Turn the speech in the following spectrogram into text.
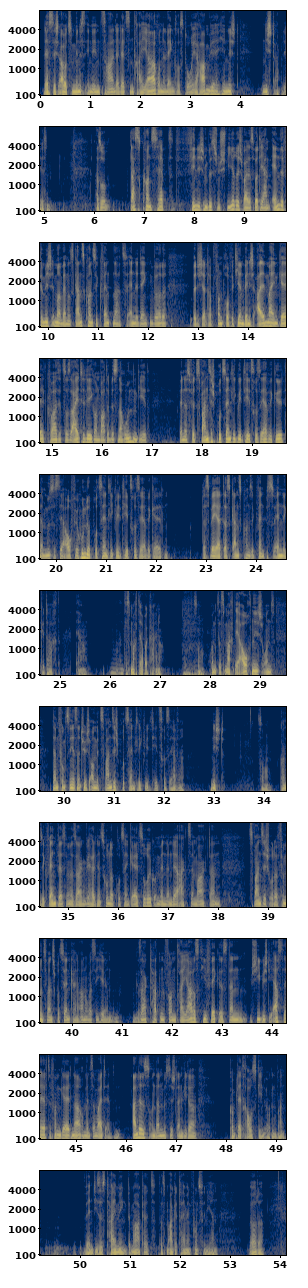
Lässt sich aber zumindest in den Zahlen der letzten drei Jahre und eine längere Historie haben wir hier nicht, nicht ablesen. Also das Konzept finde ich ein bisschen schwierig, weil es wird ja am Ende für mich immer, wenn man es ganz konsequent nach, zu Ende denken würde, würde ich ja davon profitieren, wenn ich all mein Geld quasi zur Seite lege und warte, bis es nach unten geht. Wenn das für 20% Liquiditätsreserve gilt, dann müsste es ja auch für 100% Liquiditätsreserve gelten. Das wäre ja das ganz konsequent bis zu Ende gedacht. Ja, das macht ja aber keiner. So. Und das macht er auch nicht. Und dann funktioniert es natürlich auch mit 20% Liquiditätsreserve nicht. So, konsequent wäre es, wenn wir sagen, wir halten jetzt 100% Geld zurück und wenn dann der Aktienmarkt dann 20 oder 25 Prozent, keine Ahnung, was Sie hier gesagt hatten, vom Dreijahrestief weg ist, dann schiebe ich die erste Hälfte vom Geld nach und wenn es dann weiter alles und dann müsste ich dann wieder komplett rausgehen irgendwann, wenn dieses Timing, der Market, das Market-Timing funktionieren würde.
